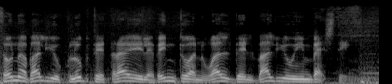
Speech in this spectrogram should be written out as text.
Zona Value Club te trae el evento anual del Value Investing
